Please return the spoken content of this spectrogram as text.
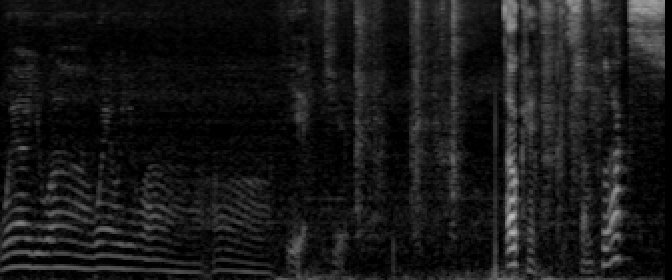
where you are, where you are. Oh, yeah, here. Okay, some flux.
